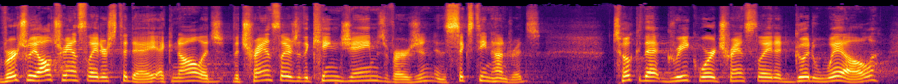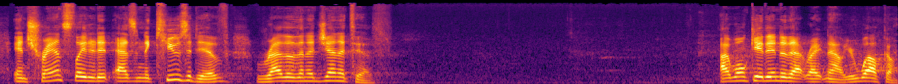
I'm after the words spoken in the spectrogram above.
Virtually all translators today acknowledge the translators of the King James Version in the 1600s took that Greek word translated goodwill and translated it as an accusative rather than a genitive. I won't get into that right now. You're welcome.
